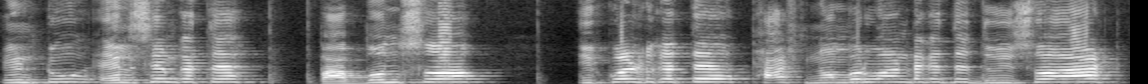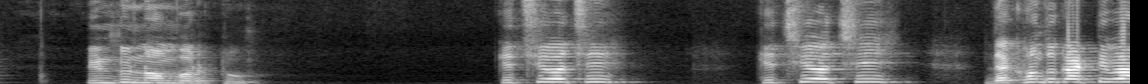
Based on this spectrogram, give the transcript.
ଇଣ୍ଟୁ ଏଲ୍ସିଏମ୍ କେତେ? ବାବନଶହ ଇକ୍ୱାଲ୍ ଟୁ କେତେ? ଫାର୍ଷ୍ଟ ନମ୍ବର ୱାନ୍ଟା କେତେ? ଦୁଇଶହ ଆଠ ଇଣ୍ଟୁ ନମ୍ବର ଟୁ କିଛି ଅଛି? କିଛି ଅଛି? ଦେଖନ୍ତୁ କାଟିବା।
